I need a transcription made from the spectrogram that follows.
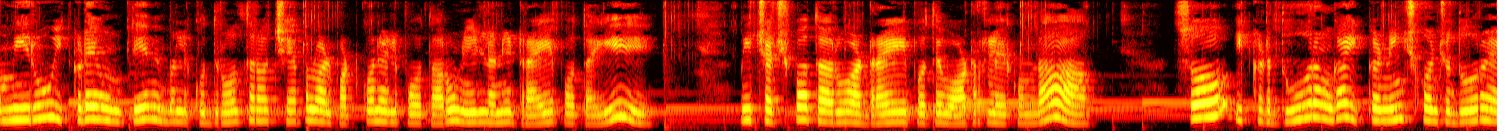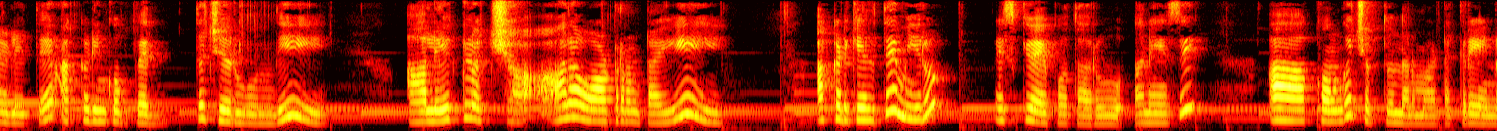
మీరు ఇక్కడే ఉంటే మిమ్మల్ని కొద్ది రోజుల తర్వాత చేపలు వాళ్ళు పట్టుకొని వెళ్ళిపోతారు. నీళ్ళన్నీ డ్రై అయిపోతాయి. మీరు చచ్చిపోతారు. ఆ డ్రై అయిపోతే వాటర్ లేకుండా. సో ఇక్కడ దూరంగా ఇక్కడ నుంచి కొంచెం దూరం వెళితే అక్కడ ఇంకొక పెద్ద చెరువు ఉంది. ఆ లేక్లో చాలా వాటర్ ఉంటాయి. అక్కడికి వెళ్తే మీరు రెస్క్యూ అయిపోతారు అనేసి ఆ కొంగ చెప్తుందనమాట క్రేన్.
